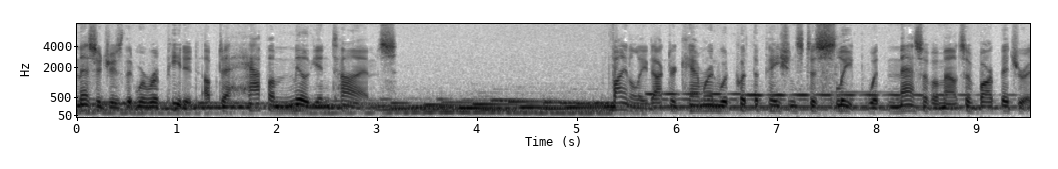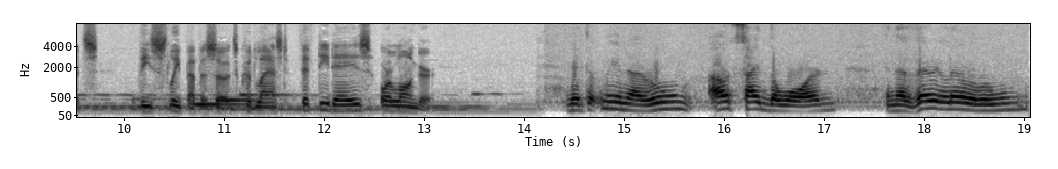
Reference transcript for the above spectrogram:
messages that were repeated up to half a million times. Finally, Dr. Cameron would put the patients to sleep with massive amounts of barbiturates. These sleep episodes could last 50 days or longer. They took me in a room outside the ward in a very little room,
